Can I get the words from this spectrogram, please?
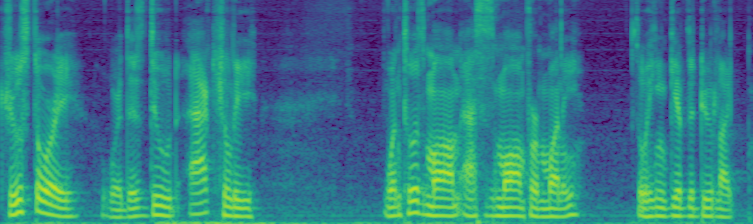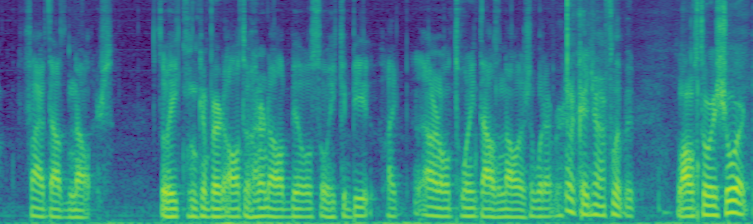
True story, where this dude actually went to his mom, asked his mom for money, so he can give the dude like five thousand dollars, so he can convert all to hundred dollar bills, so he could be like I don't know twenty thousand dollars or whatever. Okay, trying to flip it. Long story short,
